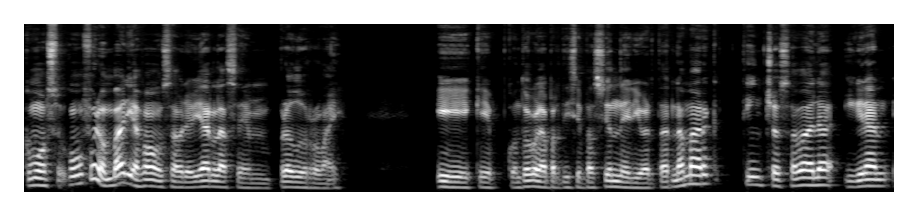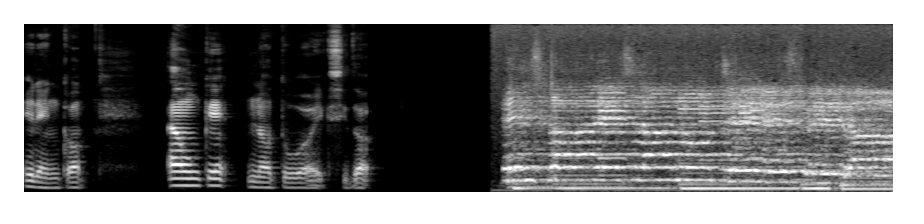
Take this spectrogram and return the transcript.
Como, fueron varias, vamos a abreviarlas en Produ Romay. eh, que contó con la participación de Libertad Lamarck, Tincho Zavala y gran elenco, aunque no tuvo éxito. Esta es la noche esperada,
